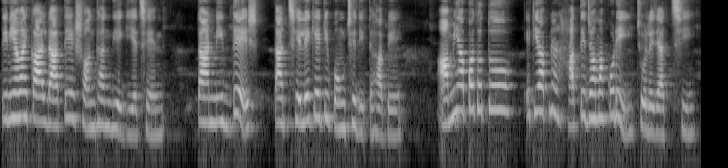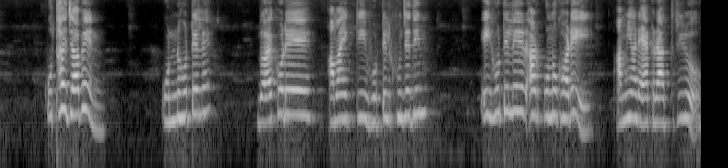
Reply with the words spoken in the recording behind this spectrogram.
তিনি আমায় কাল রাতে সন্ধান দিয়ে গিয়েছেন। তার নির্দেশ তার ছেলেকে এটি পৌঁছে দিতে হবে। আমি আপাতত এটি আপনার হাতে জমা করেই চলে যাচ্ছি। কোথায় যাবেন? অন্য হোটেলে? দয়া করে আমায় একটি হোটেল খুঁজে দিন। এই হোটেলের আর কোনো ঘরেই আমি আর এক রাত্রিও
